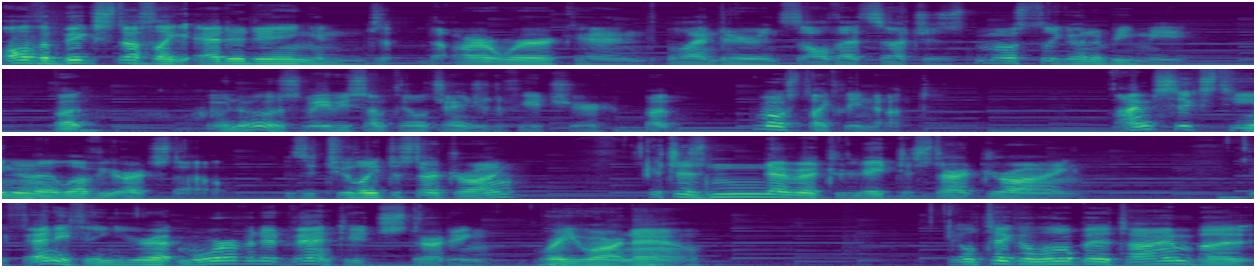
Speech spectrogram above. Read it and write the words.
all the big stuff like editing and the artwork and Blender and all that such is mostly going to be me. But who knows, maybe something will change in the future, but most likely not. I'm 16 and I love your art style. Is it too late to start drawing? It is never too late to start drawing. If anything, you're at more of an advantage starting where you are now. It'll take a little bit of time, but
